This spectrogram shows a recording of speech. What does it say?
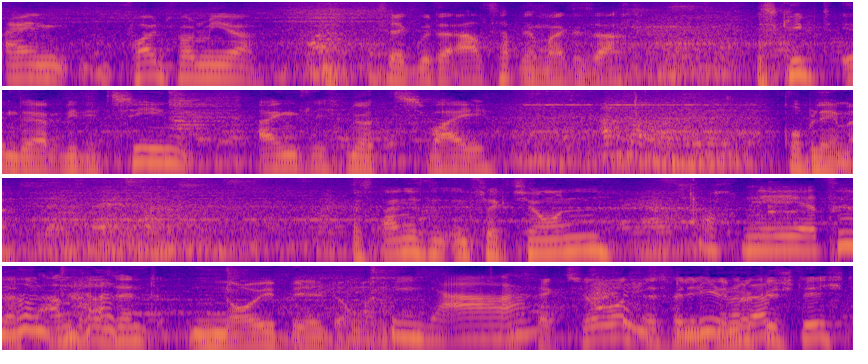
ein Freund von mir, ein sehr guter Arzt, hat mir mal gesagt, es gibt in der Medizin eigentlich nur zwei Probleme. Das eine sind Infektionen, Ach nee, jetzt das andere das. sind Neubildungen. Ja. Infektion ist, wenn liebe eine Mücke das. sticht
